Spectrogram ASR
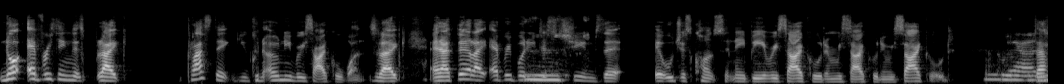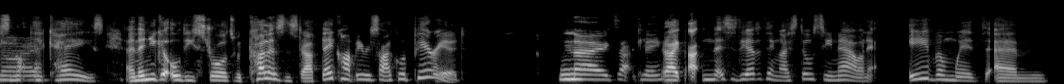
"Not everything that's like." plastic you can only recycle once like and i feel like everybody just Mm. assumes that it will just constantly be recycled and recycled and recycled Yeah, That's not the case. And then you get all these straws with colors and stuff. They can't be recycled, period. No, exactly. Like this is the other thing I still see now, and even with um,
